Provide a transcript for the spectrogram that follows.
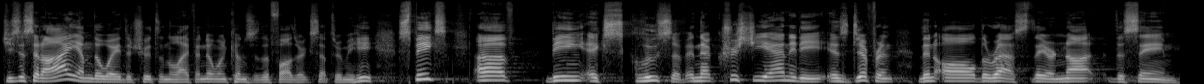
Jesus said, I am the way, the truth, and the life, and no one comes to the Father except through me. He speaks of being exclusive and that Christianity is different than all the rest. They are not the same.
